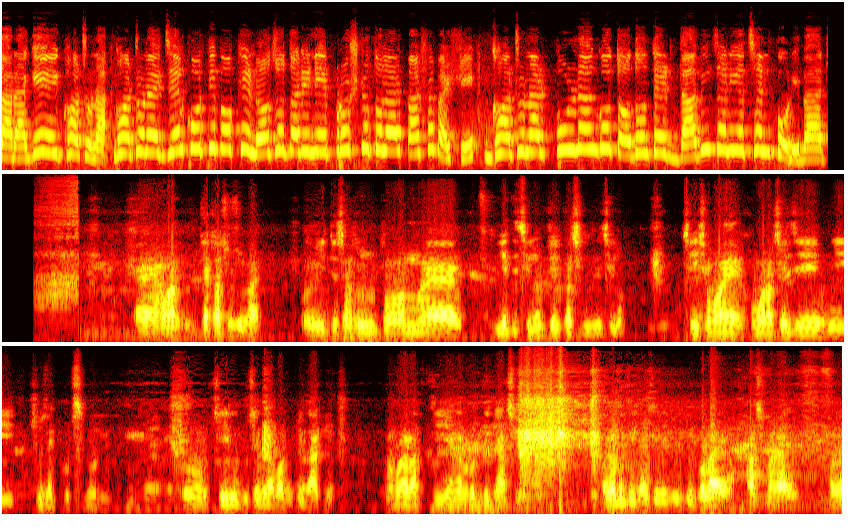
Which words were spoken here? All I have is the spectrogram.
তার আগে এই ঘটনা। ঘটনায় জেল কর্তৃপক্ষের নজরদারি নিয়ে প্রশ্ন তোলার পাশাপাশি ঘটনার পূর্ণাঙ্গ তদন্তের দাবি জানিয়েছেন পরিবার। আমার জ্যাঠা শ্বশুর হয় ওই জ্যাঠা শ্বশুর তখন ইয়েতে ছিল, জেল কাস্টডিতে ছিল। সেই সময় খবর আছে যে উনি সুসাইড করছিল তো সেই হিসেবে আমাদেরকে ডাকে। আমরা রাত্রি এগারোটার দিকে আসি। এগারোটার আসি দেখি কি গলায় ফাঁস লাগায় মানে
